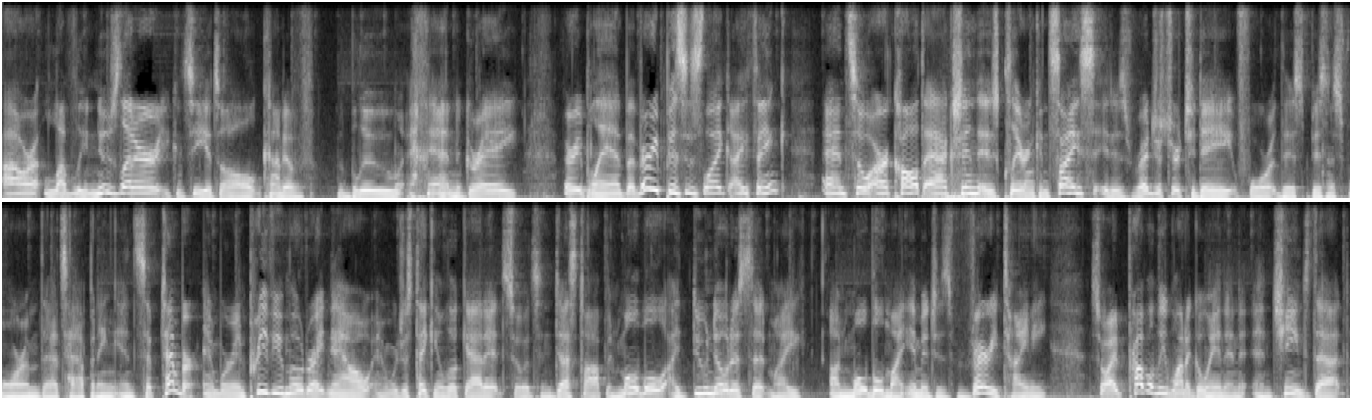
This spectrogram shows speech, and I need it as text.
our lovely newsletter. You can see it's all kind of blue and gray, very bland, but very business-like, I think. And so our call to action is clear and concise. It is register today for this business forum that's happening in September. And we're in preview mode right now and we're just taking a look at it. So it's in desktop and mobile. I do notice that my on mobile my image is very tiny. So I'd probably want to go in and, and change that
